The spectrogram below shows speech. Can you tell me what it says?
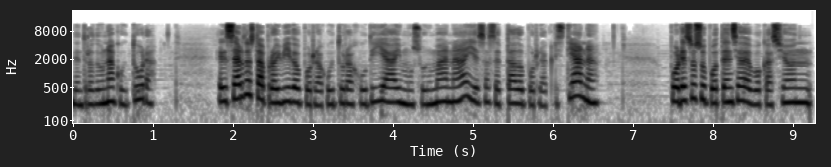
dentro de una cultura. El cerdo está prohibido por la cultura judía y musulmana y es aceptado por la cristiana. Por eso su potencia de vocación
